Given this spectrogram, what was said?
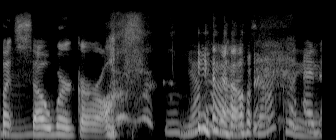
but Mhm. so were girls yeah, you know, exactly. and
